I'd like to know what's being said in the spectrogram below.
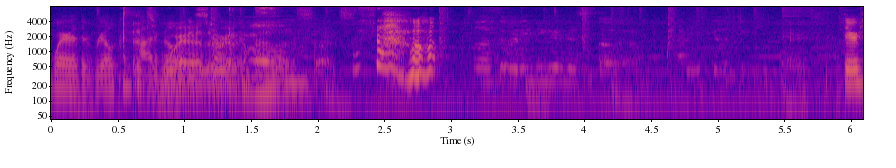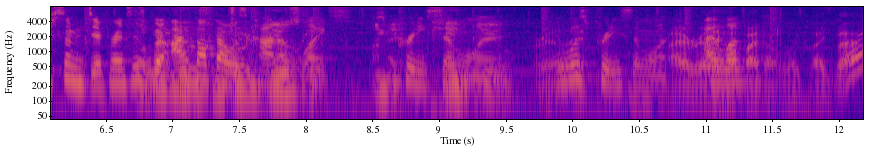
where the real That's compatibility where the real starts. compatibility Um, starts. Alyssa, what do you think of this photo? How do you feel like it compares? There's some differences, That but I thought that was Jordan kind of like skits. I meant pretty similar. Peele. It was pretty similar. I really love, hope I don't look like that.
